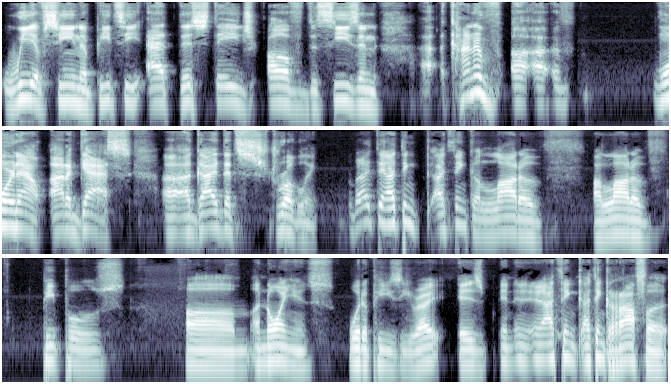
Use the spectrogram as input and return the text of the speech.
we have seen a Pizzi at this stage of the season, uh, kind of uh, uh, worn out, out of gas, uh, a guy that's struggling. But I think I think I think a lot of a lot of people's um annoyance with a Pizzi, right? Is and, and I think I think Rafa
